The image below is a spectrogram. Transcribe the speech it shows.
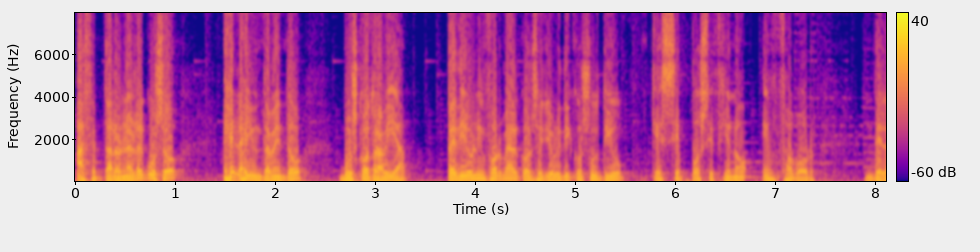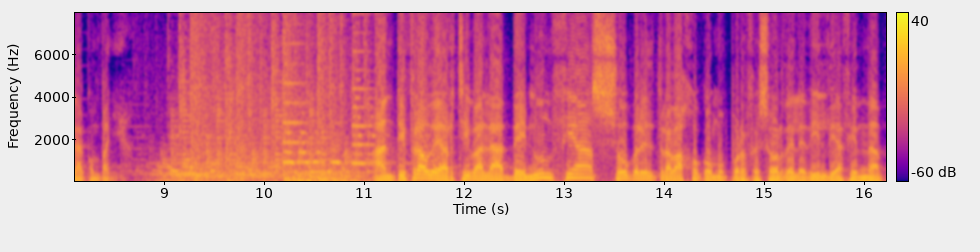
aceptaron el recurso, el ayuntamiento buscó otra vía, pedir un informe al Consejo Jurídico Consultivo que se posicionó en favor de la compañía. Antifraude archiva la denuncia sobre el trabajo como profesor del edil de Hacienda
